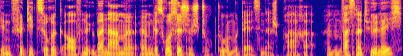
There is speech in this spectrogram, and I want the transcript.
den führt die zurück auf eine Übernahme ähm, des russischen Strukturmodells in der Sprache. Ähm, was natürlich,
